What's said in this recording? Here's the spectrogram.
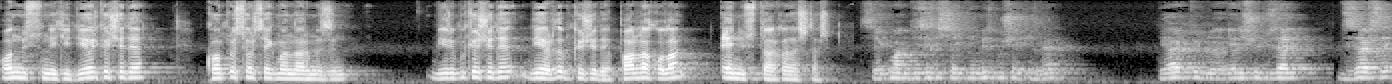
Onun üstündeki diğer köşede. Kompresör segmanlarımızın biri bu köşede, diğeri de bu köşede. Parlak olan en üstte arkadaşlar. Segman diziliş şeklimiz bu şekilde. Diğer türlü gelişi güzel dizersek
